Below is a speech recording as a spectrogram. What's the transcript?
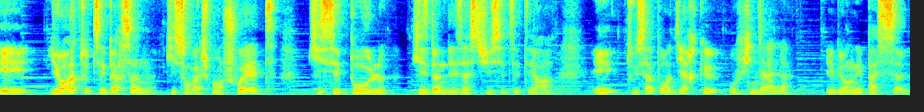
Et il y aura toutes ces personnes qui sont vachement chouettes, qui s'épaulent, qui se donnent des astuces, etc. Et tout ça pour dire que au final, eh bien, on n'est pas seul.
